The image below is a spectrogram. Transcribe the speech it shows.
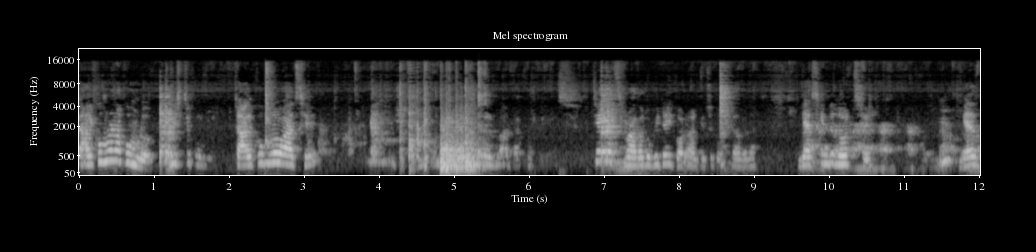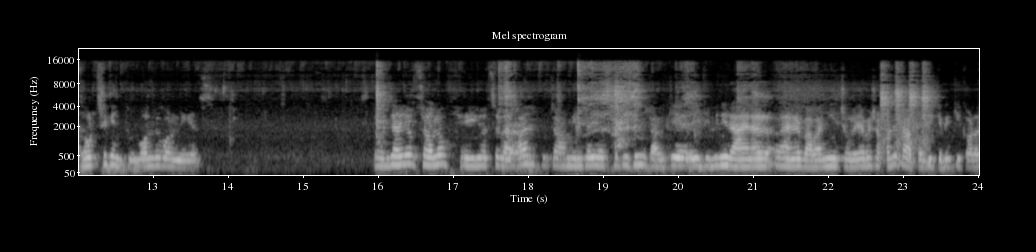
চাল কুমড়ো না কুমড়ো? মিষ্টি কুমড়ো। চাল কুমড়ো আছে। বাঁধাকপি আছে। ঠিক আছে বাঁধাকপিটাই করো আর কিছু করতে হবে না। গ্যাস কিন্তু ধরছে। গ্যাস ধরছে কিন্তু, বন্ধ করনি গ্যাস। যাই হোক, চলো, এই হচ্ছে ব্যাপার। চাউমিনটাই হচ্ছে টিফিন কালকে এই টিফিনই রায়নার রায়নার বাবা নিয়ে চলে যাবে সকালে, তারপর বিকেলে কী করা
